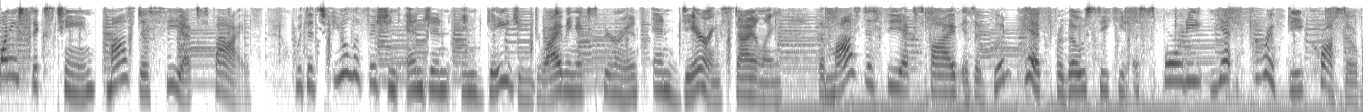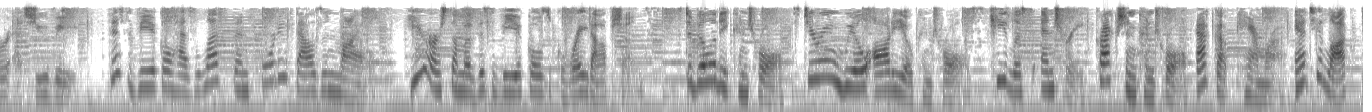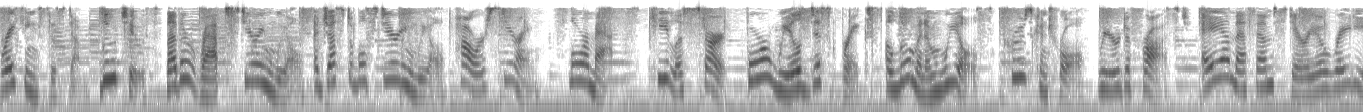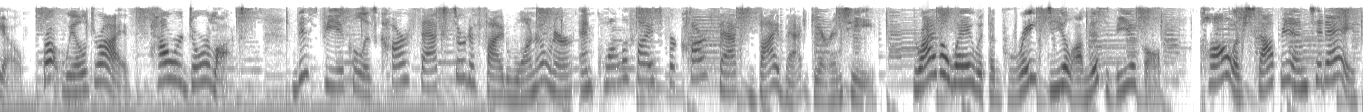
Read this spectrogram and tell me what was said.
2016 Mazda CX-5. With its fuel-efficient engine, engaging driving experience, and daring styling, the Mazda CX-5 is a good pick for those seeking a sporty yet thrifty crossover SUV. This vehicle has less than 40,000 miles. Here are some of this vehicle's great options. Stability control, steering wheel audio controls, keyless entry, traction control, backup camera, anti-lock braking system, Bluetooth, leather wrapped steering wheel, adjustable steering wheel, power steering, floor mats, keyless start, four-wheel disc brakes, aluminum wheels, cruise control, rear defrost, AM FM stereo radio, front wheel drive, power door locks, this vehicle is Carfax certified one owner and qualifies for Carfax buyback guarantee. Drive away with a great deal on this vehicle. Call or stop in today.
